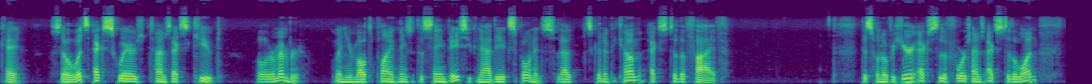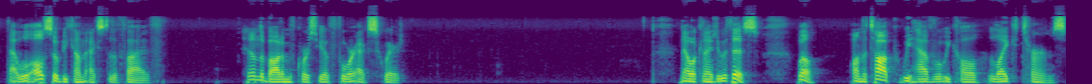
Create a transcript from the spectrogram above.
Okay, so what's x squared times x cubed? Well, remember, when you're multiplying things with the same base, you can add the exponents. So that's going to become x to the 5. This one over here, x to the 4 times x to the 1, that will also become x to the 5. And on the bottom, of course, you have 4x squared. Now what can I do with this? Well, on the top we have what we call like terms.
